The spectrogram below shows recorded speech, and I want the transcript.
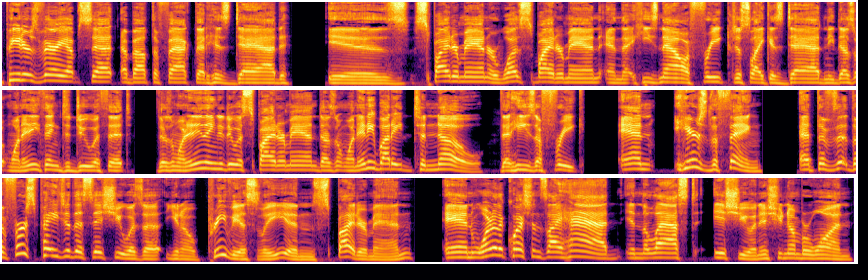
Peter's very upset about the fact that his dad is Spider Man or was Spider Man and that he's now a freak just like his dad and he doesn't want anything to do with it. Doesn't want anything to do with Spider Man, doesn't want anybody to know that he's a freak. And here's the thing at the the first page of this issue was a you know previously in Spider-Man and one of the questions I had in the last issue in issue number 1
